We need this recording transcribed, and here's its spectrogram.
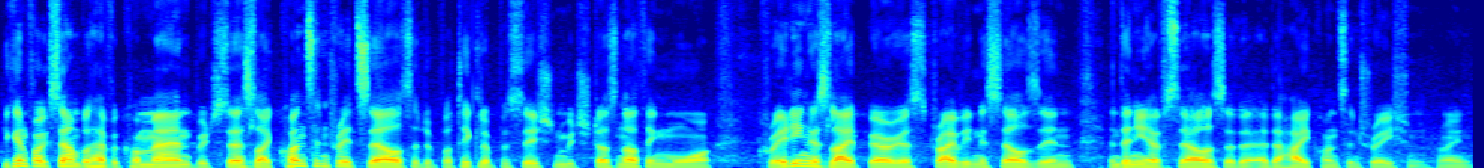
You can for example have a command which says like concentrate cells at a particular position which does nothing more, creating this light barrier, driving the cells in and then you have cells at a, at a high concentration, right?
